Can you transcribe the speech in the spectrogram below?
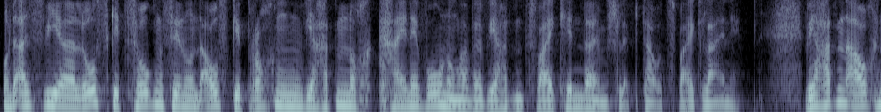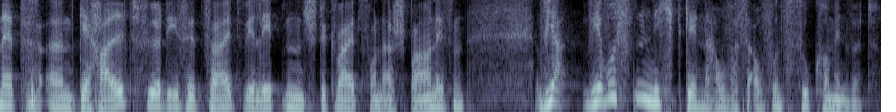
Und als wir losgezogen sind und aufgebrochen, wir hatten noch keine Wohnung, aber wir hatten zwei Kinder im Schlepptau, zwei kleine. Wir hatten auch nicht ein Gehalt für diese Zeit. Wir lebten ein Stück weit von Ersparnissen. Wir, wir wussten nicht genau, was auf uns zukommen wird.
